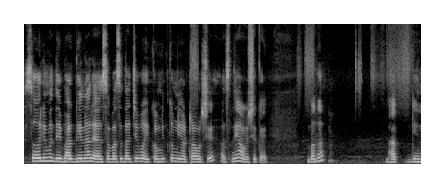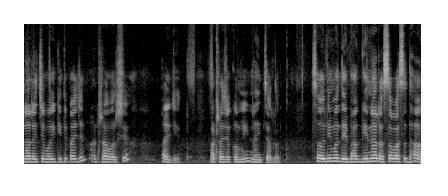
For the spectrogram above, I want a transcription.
सहलीमध्ये भाग घेणाऱ्या सभासदाचे वय कमीत कमी अठरा वर्षे असणे आवश्यक आहे. बघा भाग घेणाऱ्याचे वय किती पाहिजे? अठरा वर्षे पाहिजेत अठराच्या कमी नाही चालत. सहलीमध्ये भाग घेणारा सभासद हा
